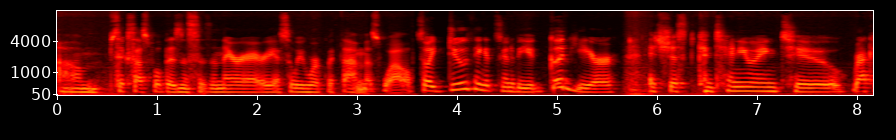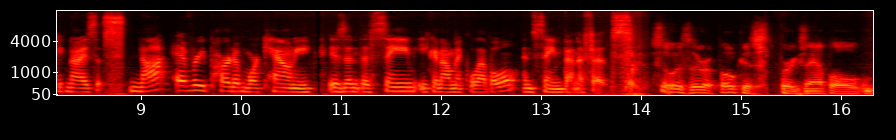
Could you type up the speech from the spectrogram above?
um, successful businesses in their area. So we work with them as well. So I do think it's going to be a good year. It's just continuing to recognize that not every part of Moore County is in the same economic level and same benefits. So is there a focus, for example,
